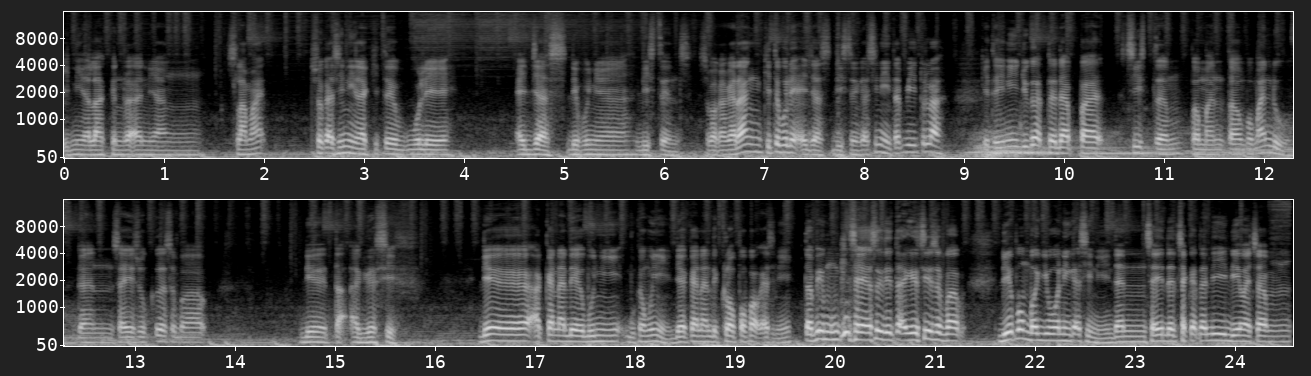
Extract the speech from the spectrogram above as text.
Ini adalah kenderaan yang selamat. So kat sini lah kita boleh Adjust dia punya distance. Sebab kadang-kadang kita boleh adjust distance kat sini Tapi itulah. Kita ini juga terdapat sistem pemantau pemandu Dan saya suka sebab Dia tak agresif dia akan ada bunyi bukan bunyi dia akan ada claw pop up kat sini. Tapi mungkin saya rasa dia tak agresif sebab dia pun bagi warning kat sini. Dan saya dah cakap tadi dia macam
